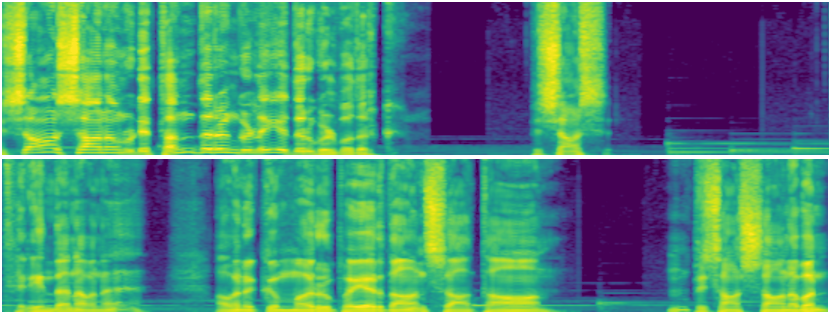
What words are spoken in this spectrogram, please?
பிசாசானவனுடைய தந்திரங்களை எதிர்கொள்வதற்கு. பிசாஸ் தெரிந்தான் அவன? அவனுக்கு மறுபெயர்தான் சாத்தான். பிசாசானவன்.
